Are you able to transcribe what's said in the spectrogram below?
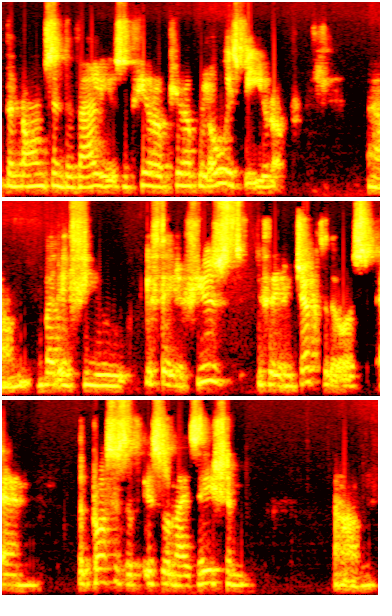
the norms and the values of Europe. Europe will always be Europe. Um, but if you if they refused, if they reject those, and the process of Islamization um,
